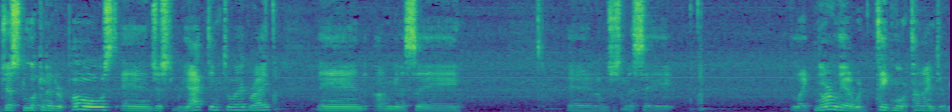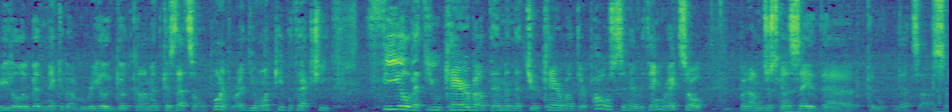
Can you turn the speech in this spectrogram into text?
just looking at her post and just reacting to it, right? And I'm going to say and I'm just going to say like normally I would take more time to read a little bit and make it a really good comment because that's the whole point right? You want people to actually feel that you care about them and that you care about their posts and everything right? So but I'm just to say that that's awesome.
